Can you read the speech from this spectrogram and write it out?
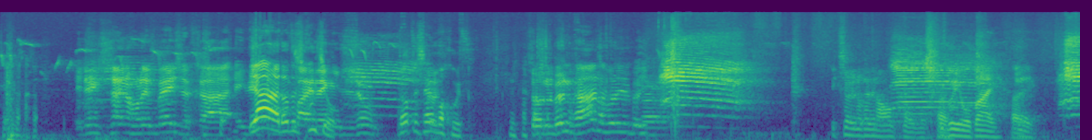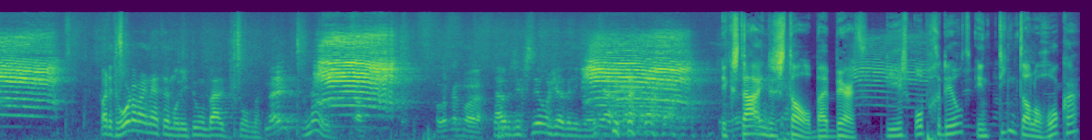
Ik denk, ze zijn nog wel even bezig. Uh, ik denk ja, dat is goed joh. Dat is helemaal goed. Zullen we naar binnen gaan? Dan wil je bij. Ik zal je nog even een hand geven. Ik wil je wel bij. Nee. Maar dit hoorden wij net helemaal niet toen we buiten stonden. Nee? Nee. Gelukkig maar. Ze houden zich stil als jij er niet bent. Ik sta in de stal bij Bert. Die is opgedeeld in tientallen hokken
